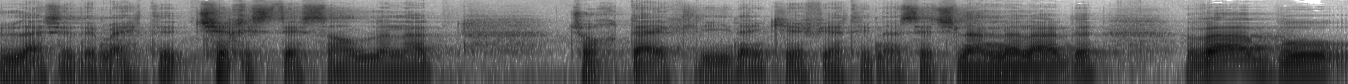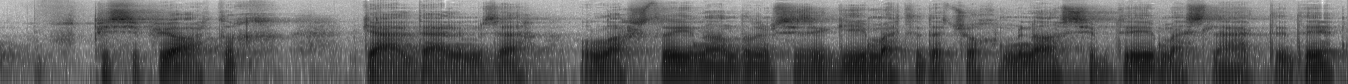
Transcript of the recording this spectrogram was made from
lüləsi deməkdir. Çex istehsal lülələr çox dəqiqliyi ilə, keyfiyyəti ilə seçilən lülələrdir və bu PCP artıq gəldi əlimizə ulaşdı. İnandırım sizi qiyməti də çox münasibdir, məsləhətlidir.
